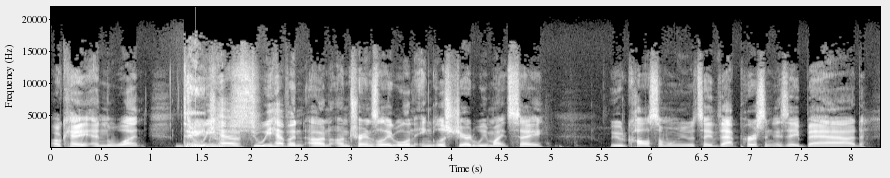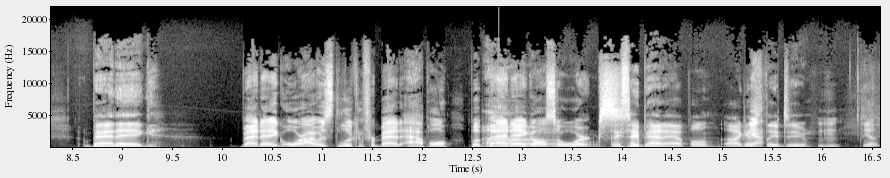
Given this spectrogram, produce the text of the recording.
Okay, and what do we have? Do we have an, an untranslatable in English, Jared? We might say we would call someone. We would say that person is a bad Bad egg. Bad egg, or I was looking for bad apple, but bad egg also works. They say bad apple. Oh, I guess Yeah. they do. hmm Yep.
